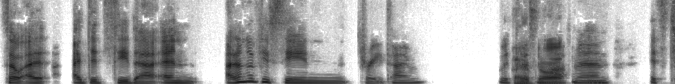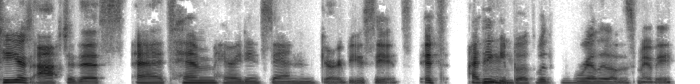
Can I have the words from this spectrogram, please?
So I, I did see that. And I don't know if you've seen Straight Time with I Dustin not. Hoffman. It's two years after this, and it's him, Harry Dean Stanton, Gary Busey. It's, it's, I think you Hmm. both would really love this movie.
